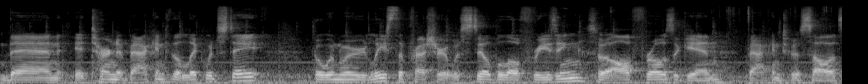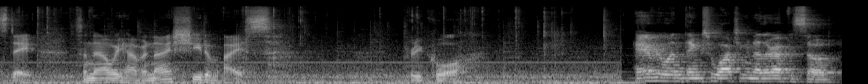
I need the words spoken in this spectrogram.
then it turned it back into the liquid state. But when we released the pressure, it was still below freezing, so it all froze again back into a solid state. So now we have a nice sheet of ice. Pretty cool. Hey everyone, thanks for watching another episode.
